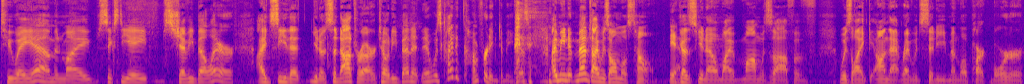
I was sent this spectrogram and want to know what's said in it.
2 a.m. in my 68 Chevy Bel Air, I'd see that, you know, Sinatra or Tony Bennett. And it was kind of comforting to me. I mean, it meant I was almost home. Yeah. Because, you know, my mom was off of, was like on that Redwood City, Menlo Park border.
